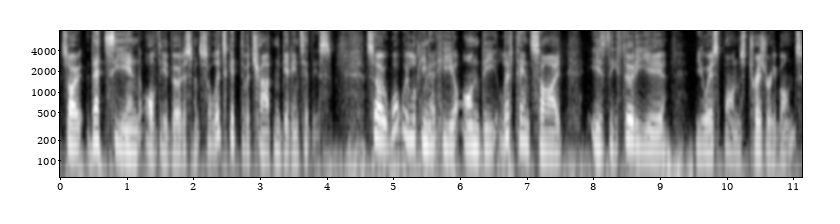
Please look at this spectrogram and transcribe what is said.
So that's the end of the advertisement. So let's get to the chart and get into this. So what we're looking at here on the left hand side is the 30-year US bonds treasury bonds.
